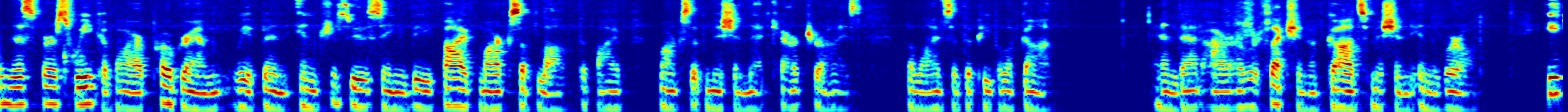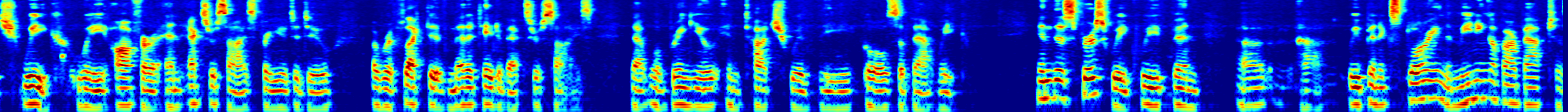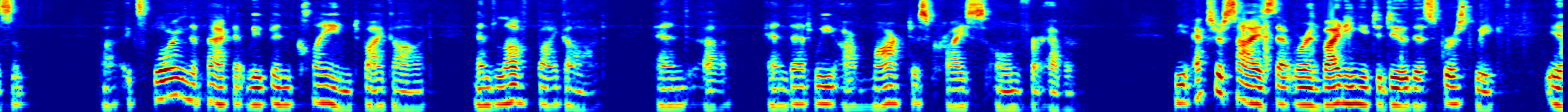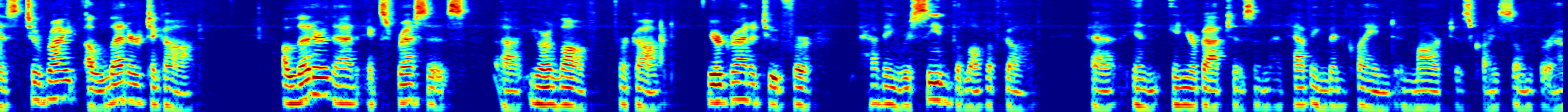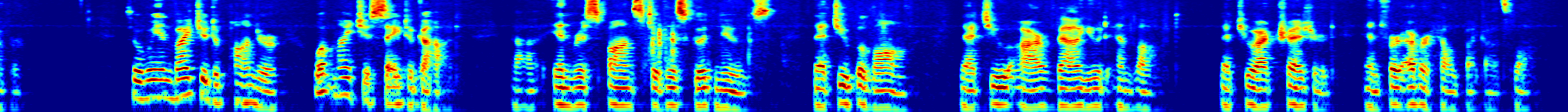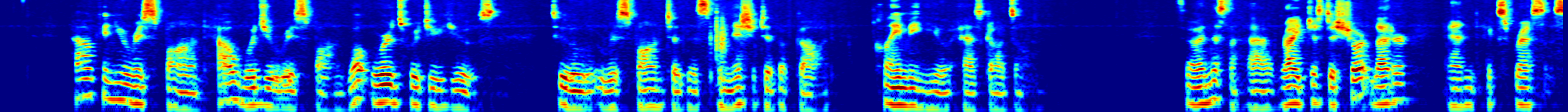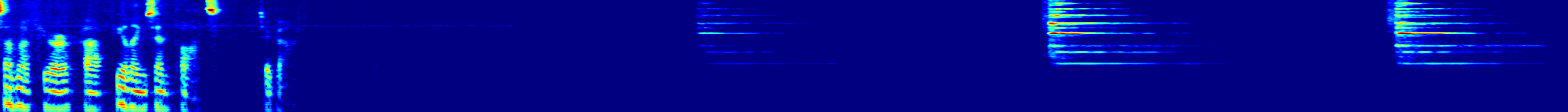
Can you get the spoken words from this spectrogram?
In this first week of our program, we've been introducing the five marks of love, the five marks of mission that characterize the lives of the people of God and that are a reflection of God's mission in the world. Each week, we offer an exercise for you to do, a reflective, meditative exercise that will bring you in touch with the goals of that week. In this first week, we've been uh, uh, we've been exploring the meaning of our baptism, uh, exploring the fact that we've been claimed by God and loved by God, and uh, and that we are marked as Christ's own forever. The exercise that we're inviting you to do this first week is to write a letter to God, a letter that expresses uh, your love for God, your gratitude for having received the love of God uh, in, in your baptism and having been claimed and marked as Christ's own forever. So we invite you to ponder what might you say to God uh, in response to this good news that you belong, that you are valued and loved, that you are treasured and forever held by God's love. How can you respond? How would you respond? What words would you use to respond to this initiative of God, claiming you as God's own? So in this, uh, write just a short letter and express some of your uh, feelings and thoughts to God.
